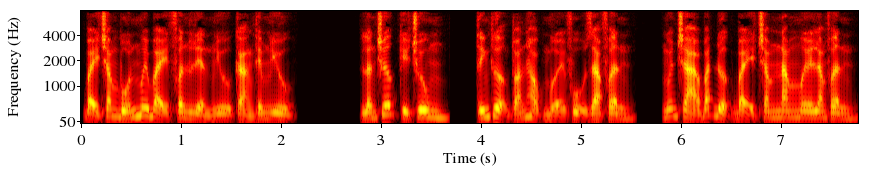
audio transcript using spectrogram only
747 phân liền yêu càng thêm yêu. Lần trước kỳ trung, tính thượng toán học 10 phụ gia phân, Nguyễn Trà bắt được 755 phân,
